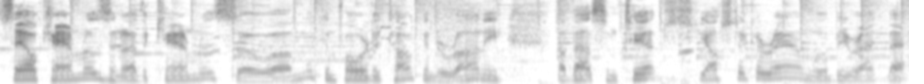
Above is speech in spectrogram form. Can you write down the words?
cell cameras and other cameras. So uh, I'm looking forward to talking to Ronnie about some tips. Y'all stick around. We'll be right back.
